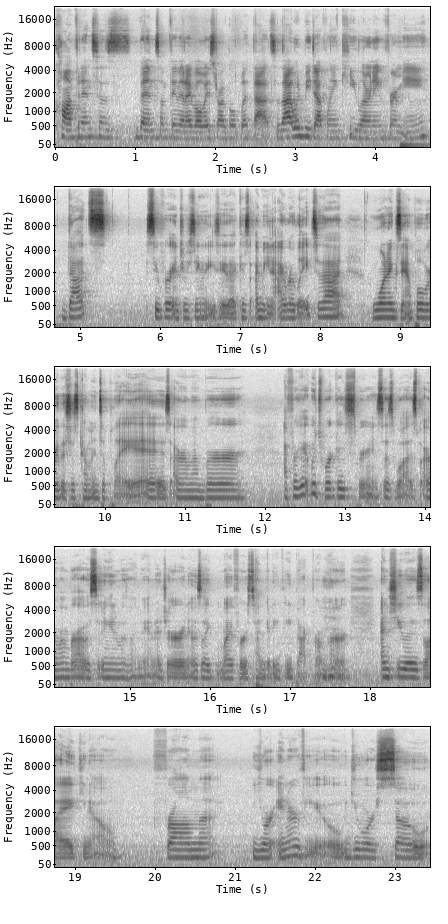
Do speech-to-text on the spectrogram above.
confidence has been something that I've always struggled with that. So that would be definitely a key learning for me. That's super interesting that you say that because I mean, I relate to that. One example where this has come into play is I remember, I forget which work experience this was, but I remember I was sitting in with my manager and it was like my first time getting feedback from mm-hmm. her. And she was like, you know, from your interview, you were so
